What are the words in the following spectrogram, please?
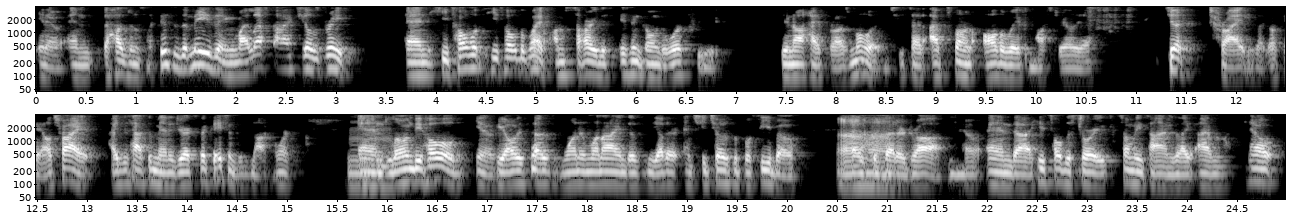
you know, and the husband was like, this is amazing. My left eye feels great. And he told, he told the wife, I'm sorry, this isn't going to work for you. You're not hyperosmolar. And she said, I've flown all the way from Australia. Just try it. He's like, okay, I'll try it. I just have to manage your expectations. It's not going to work. Mm-hmm. And lo and behold, you know, he always does one in one eye and does the other. And she chose the placebo uh-huh. as the uh-huh. better draw, you know, and, uh, he's told the story so many times. Like, I'm, you know,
